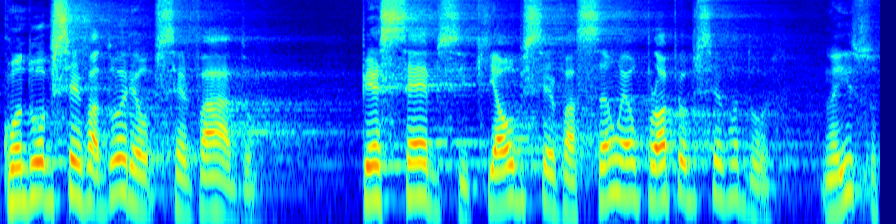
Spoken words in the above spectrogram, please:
Quando o observador é observado, percebe-se que a observação é o próprio observador, não é isso?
